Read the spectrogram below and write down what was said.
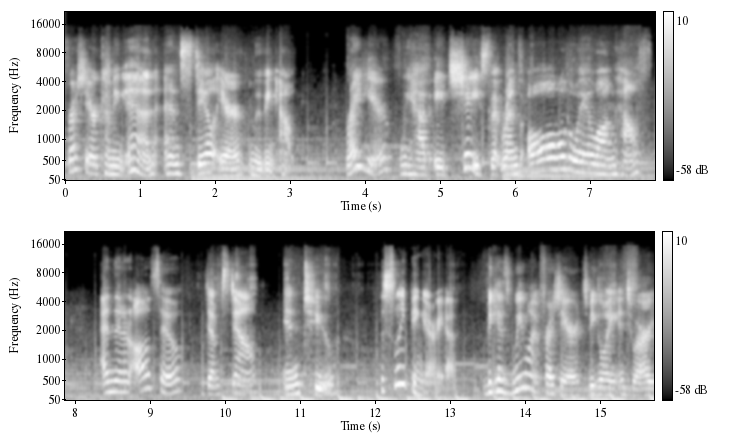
fresh air coming in and stale air moving out. Right here, we have a chase that runs all the way along the house, and then it also dumps down into the sleeping area because we want fresh air to be going into our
